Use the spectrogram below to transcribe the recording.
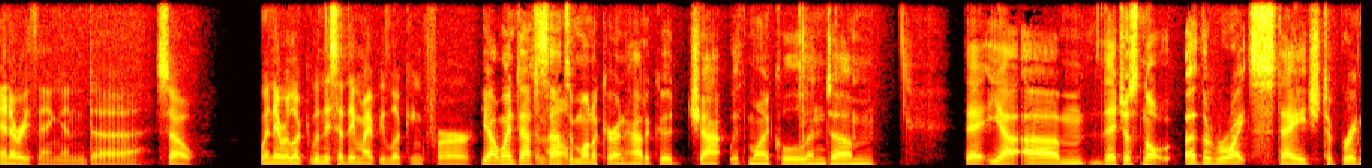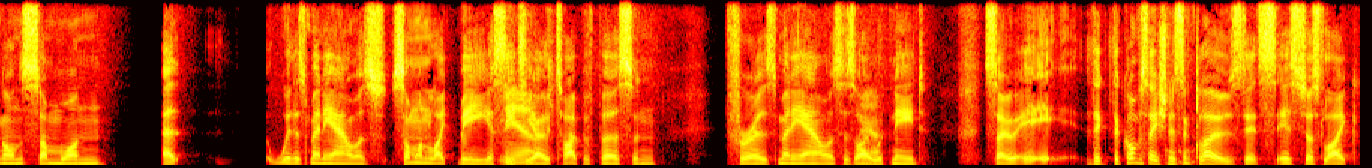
and everything, and uh, so. When they were look, when they said they might be looking for Yeah, I went down to Santa help. Monica and had a good chat with Michael, and um, they're yeah, um, they're just not at the right stage to bring on someone at, with as many hours. Someone like me, a CTO Yeah. type of person, for as many hours as I would need. So it, the the conversation isn't closed. It's it's just like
